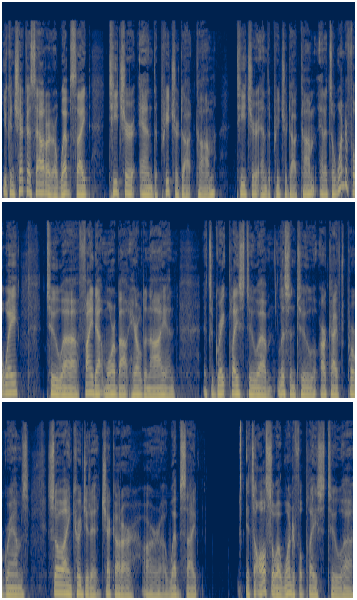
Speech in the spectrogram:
You can check us out at our website, teacherandthepreacher.com, teacherandthepreacher.com. And it's a wonderful way to uh, find out more about Harold and I, and it's a great place to uh, listen to archived programs. So I encourage you to check out our, our uh, website. It's also a wonderful place to uh,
